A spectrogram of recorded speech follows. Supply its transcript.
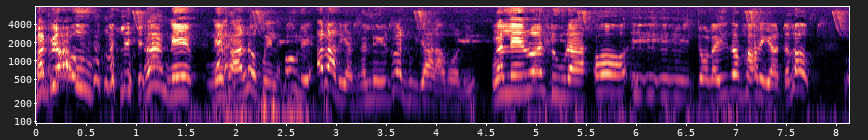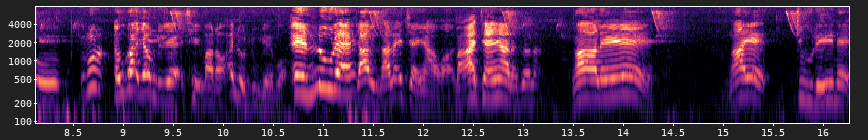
မပြောဘူးဟမ်နင်နင်ဘာလုပ်ပေးလဲဟုတ်လေအဲ့ဒါတွေကငလေအတွက်လူကြတာပေါ့လေငလင်တော့လှူတာ အော်အေးအေးအေးတော်လိုင်းသမားတွေကဒီလောက်ဟိုသူတို့ဒုက္ခရောက်နေတဲ့အချိန်မှာတော့အဲ့လိုလူတယ်ပေါ့အဲလှူတယ်ရပြီငါလည်းအကြံရပါပြီဘာကြမ်းရလဲပြောလားငါလည်းငါရဲ့ကျူလေးနဲ့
